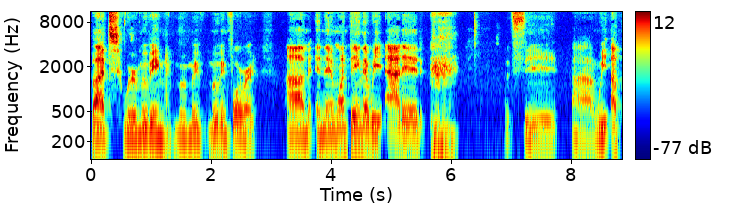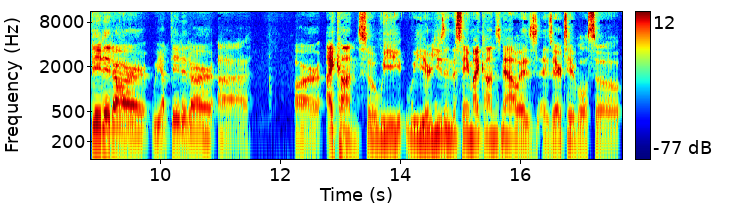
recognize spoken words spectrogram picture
But we're moving we're moving forward. Um, and then one thing that we added, let's see, uh, we updated our we updated our uh, our icons. So we we are using the same icons now as as Airtable. So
